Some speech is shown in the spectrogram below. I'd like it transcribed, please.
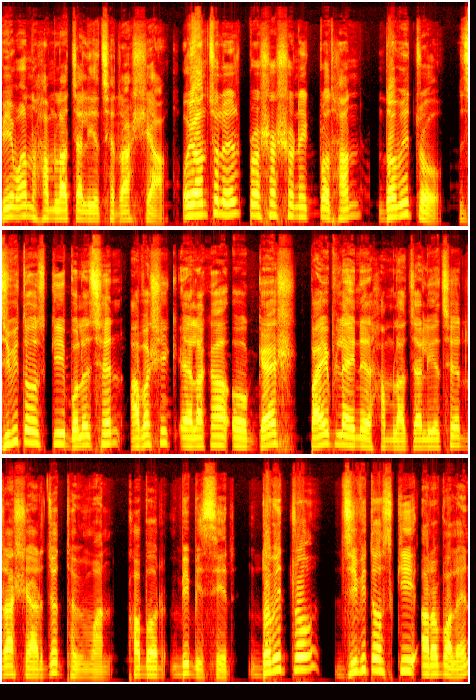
বিমান হামলা চালিয়েছে রাশিয়া। ওই অঞ্চলের প্রশাসনিক প্রধান দমিত্র জীবিতস্কি বলেছেন, আবাসিক এলাকা ও গ্যাস পাইপলাইনের হামলা চালিয়েছে রাশিয়ার যুদ্ধবিমান, খবর বিবিসির। দমিত্র জীবিতস্কি আরও বলেন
